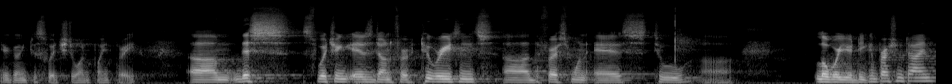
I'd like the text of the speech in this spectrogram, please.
you're going to switch to 1.3. Um, this switching is done for two reasons. Uh, the first one is to uh, lower your decompression time,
